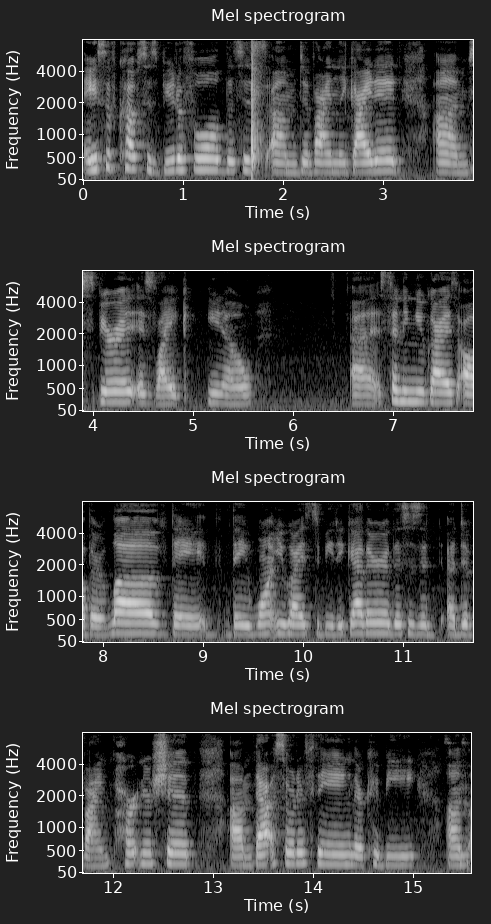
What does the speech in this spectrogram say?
ace of cups is beautiful. This is um, divinely guided. Um, spirit is like you know uh, sending you guys all their love. They they want you guys to be together. This is a, a divine partnership. Um, that sort of thing. There could be um,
